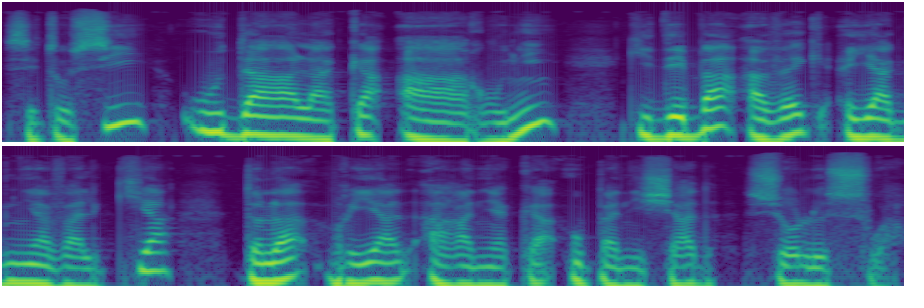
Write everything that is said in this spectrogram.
C'est aussi Udalaka Aruni qui débat avec Yagnavalkya dans la Vriyad Aranyaka Upanishad sur le soi.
